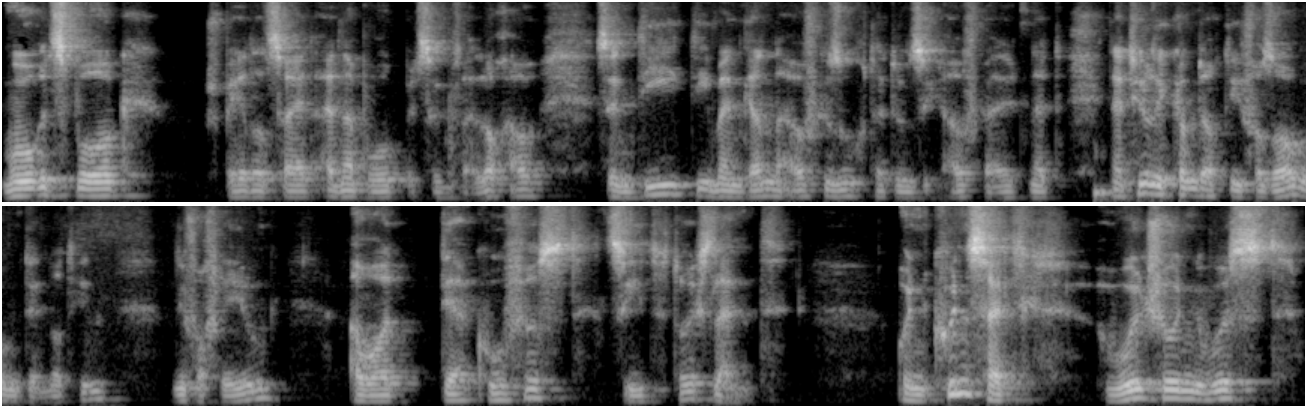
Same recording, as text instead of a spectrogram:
Moritzburg, später Zeit Annaburg bzw. Lochau, sind die, die man gerne aufgesucht hat und sich aufgehalten hat. Natürlich kommt auch die Versorgung denn dorthin, die Verpflegung, aber der Kuhfürst zieht durchs Land. Und Kunz hat wohl schon gewusst,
